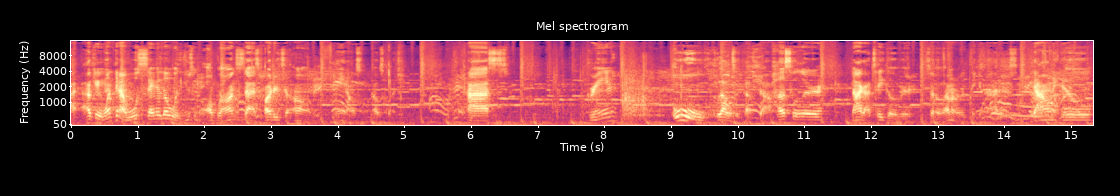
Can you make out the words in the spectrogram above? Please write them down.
I, okay, one thing I will say though with using all bronze is that it's harder to, um, man, I was, I was clutch. Pass. Green. Ooh, that was a tough shot. Hustler. Now I got takeover, so I don't really think it matters. Downhill.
